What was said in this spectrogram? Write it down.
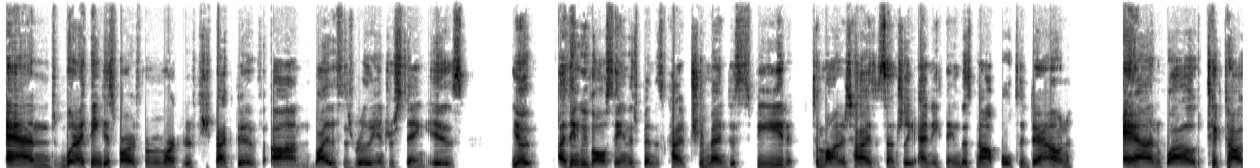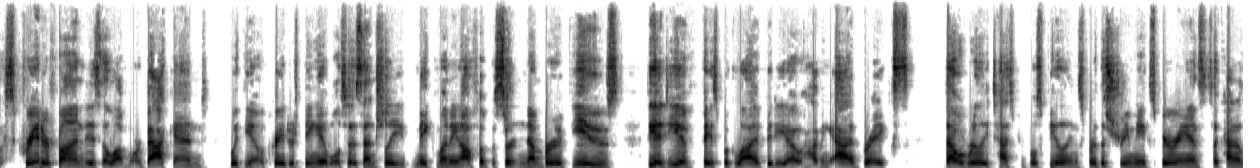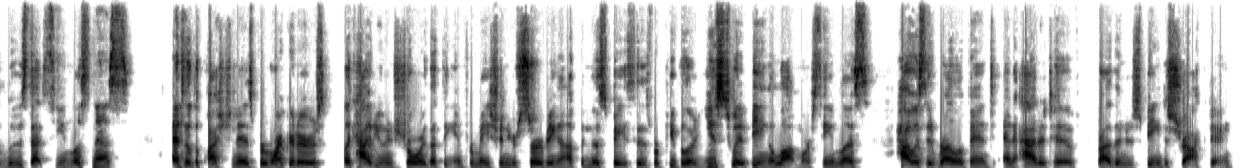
And what I think, as far as from a marketer's perspective, um, why this is really interesting is, you know, I think we've all seen there's been this kind of tremendous speed to monetize essentially anything that's not bolted down. And while TikTok's creator fund is a lot more back end with, you know, creators being able to essentially make money off of a certain number of views, the idea of Facebook Live video having ad breaks that will really test people's feelings for the streaming experience to kind of lose that seamlessness. And so the question is for marketers, like how do you ensure that the information you're serving up in those spaces where people are used to it being a lot more seamless, how is it relevant and additive rather than just being distracting?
